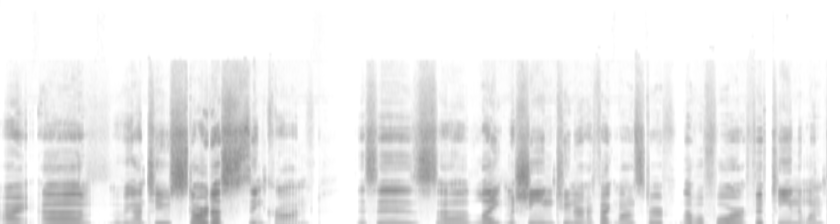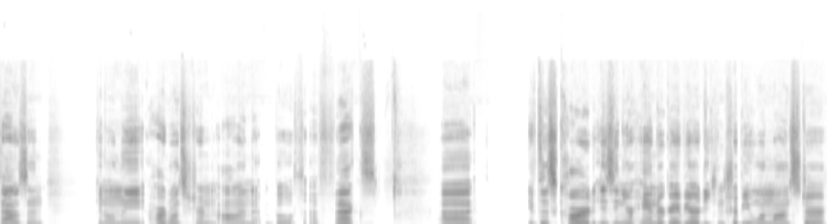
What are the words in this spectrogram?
All right. Um, moving on to Stardust Synchron. This is uh, Light Machine Tuner Effect Monster, level 4, 15, 1000. You Can only hard once return on both effects. Uh, if this card is in your hand or graveyard, you contribute one monster.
